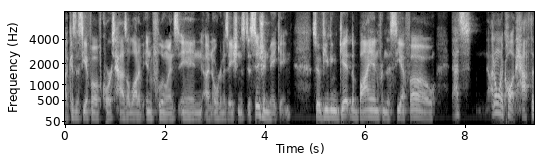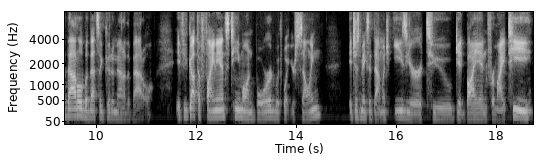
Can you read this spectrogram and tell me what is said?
because uh, the CFO, of course, has a lot of influence in an organization's decision making. So if you can get the buy-in from the CFO, that's I don't want to call it half the battle, but that's a good amount of the battle. If you've got the finance team on board with what you're selling, it just makes it that much easier to get buy-in from IT,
